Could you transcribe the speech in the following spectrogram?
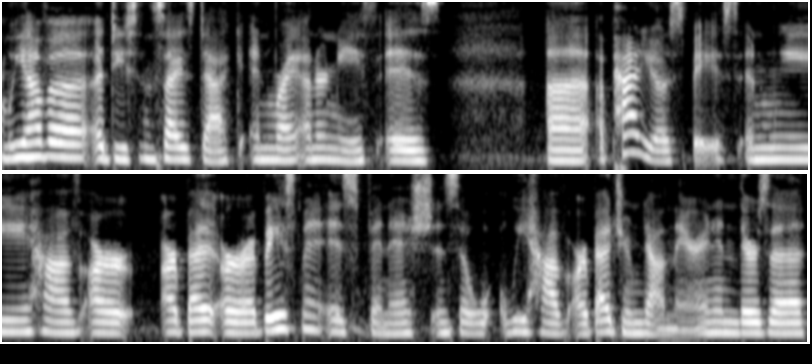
we have a, a decent sized deck, and right underneath is uh, a patio space, and we have our our bed or our basement is finished, and so we have our bedroom down there, and then there's a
